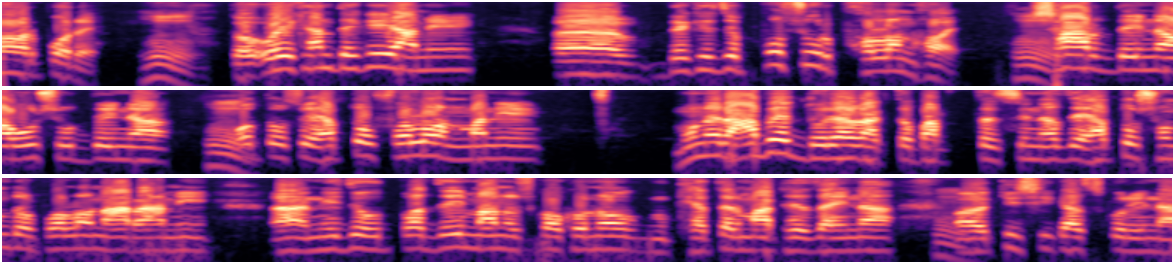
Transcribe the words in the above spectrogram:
হওয়ার পরে। তো ওইখান থেকেই আমি আহ, দেখি যে প্রচুর ফলন হয়। সার দেই না ওষুধ দেই না অথচ এত ফলন মানে মনের আবেগ ধরে রাখতে পারতেছি না যে এত সুন্দর ফলন আর আমি নিজে উৎপাদ যেই মানুষ কখনো ক্ষেতের মাঠে যাই না। কৃষি কাজ করি না।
